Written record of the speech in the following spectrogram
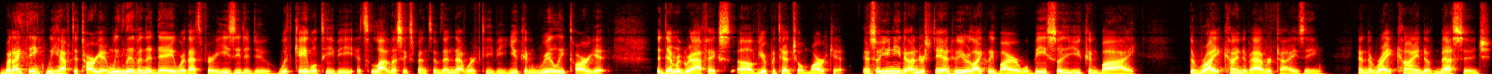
but I think we have to target, and we live in a day where that's very easy to do. With cable TV, it's a lot less expensive than network TV. You can really target the demographics of your potential market. And so you need to understand who your likely buyer will be so that you can buy the right kind of advertising and the right kind of message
